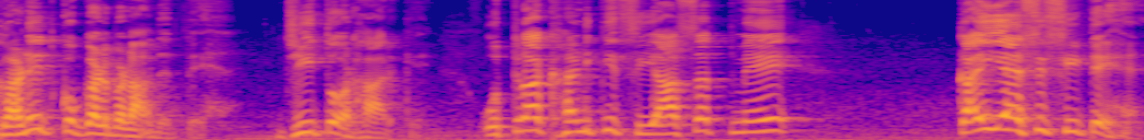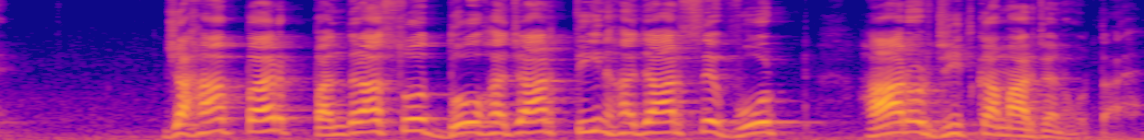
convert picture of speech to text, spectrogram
गणित को गड़बड़ा देते हैं जीत और हार के। उत्तराखंड की सियासत में कई ऐसी सीटें हैं जहाँ पर 1500, 2000, 3000 से वोट हार और जीत का मार्जन होता है।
